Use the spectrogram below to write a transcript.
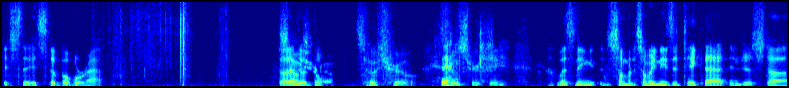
It's the it's the bubble wrap so the- true. So true. Yeah. So true, King. Listening, somebody somebody needs to take that and just uh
